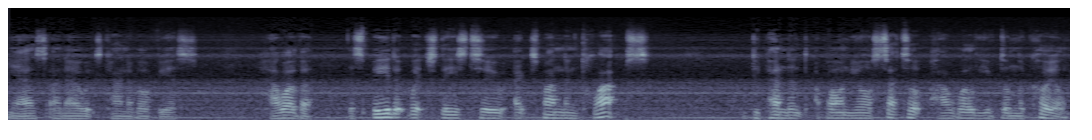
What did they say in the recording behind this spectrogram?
Yes, I know it's kind of obvious. However, the speed at which these two expand and collapse dependent upon your setup, how well you've done the coil.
